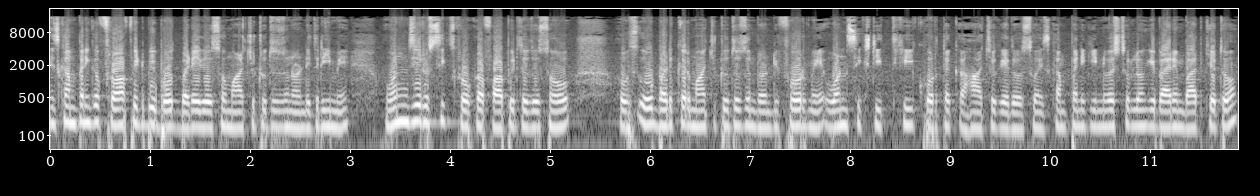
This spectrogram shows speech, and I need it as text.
इस कंपनी का प्रॉफिट भी बहुत बड़े दोस्तों, मार्च 2023 में। 106 करोड़ का प्रॉफिट तो दोस्तों वो बढ़कर मार्च 2024 में 163 करोड़ तक आ चुके हैं दोस्तों। इस कंपनी के इन्वेस्टर लोगों के बारे में बात किया तो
